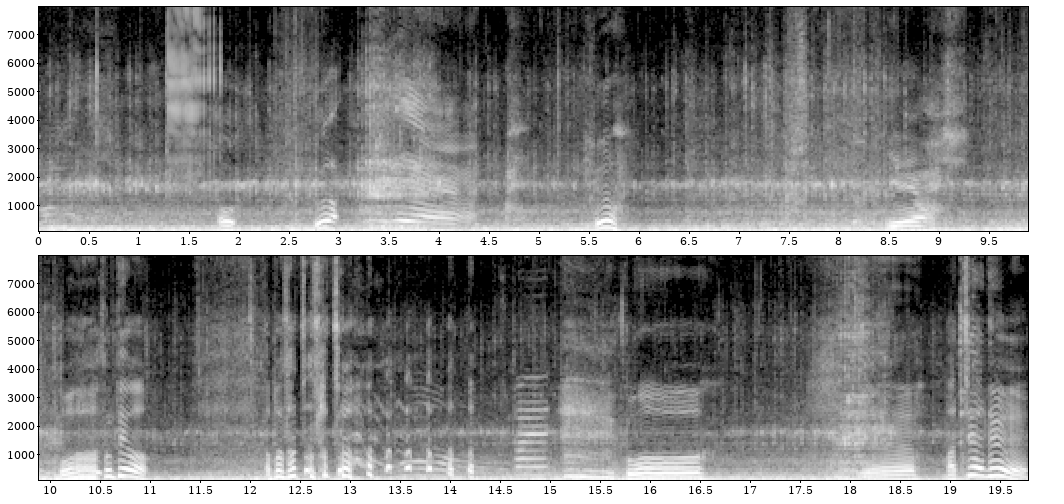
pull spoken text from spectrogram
뱀이 아니야? 어. 으아. 으아. 으아. 예. 씨. 와, 성태야. 아빠 사자, 사자. 오. 예. 봤지, 아들?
